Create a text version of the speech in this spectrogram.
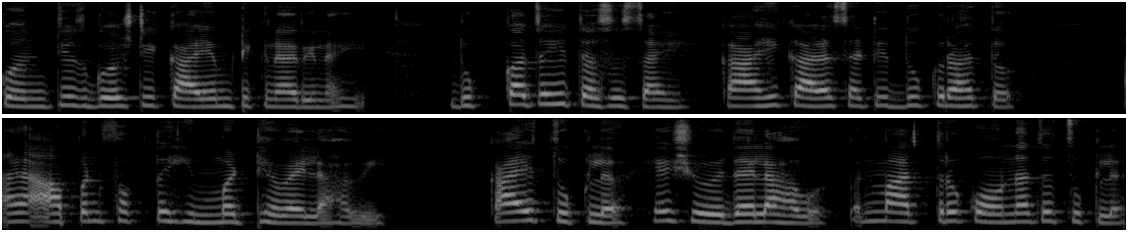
कोणतीच गोष्टी कायम टिकणारी नाही. दुःखाचंही तसंच आहे. काही काळासाठी दुःख राहतं आणि आपण फक्त हिंमत ठेवायला हवी. काय चुकलं हे शोधायला हवं पण मात्र कोणाचं चुकलं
